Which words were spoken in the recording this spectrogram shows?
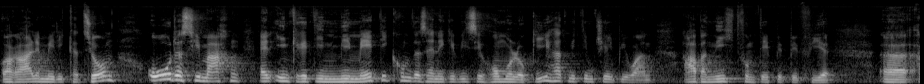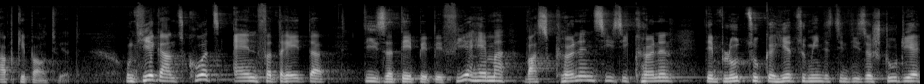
orale Medikation, oder Sie machen ein Inkretin-Mimetikum, das eine gewisse Homologie hat mit dem GLP-1, aber nicht vom DPP4 äh, abgebaut wird. Und hier ganz kurz ein Vertreter dieser DPP4-Hämmer. Was können sie? Sie können den Blutzucker hier zumindest in dieser Studie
